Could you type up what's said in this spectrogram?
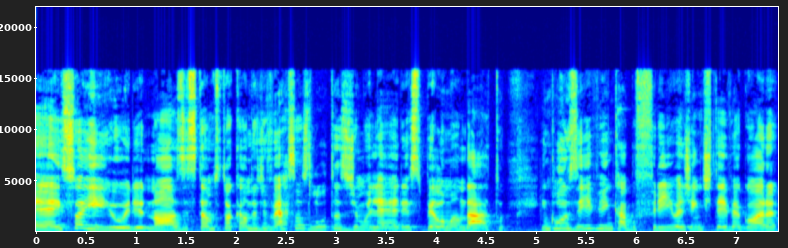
É isso aí, Yuri. Nós estamos tocando diversas lutas de mulheres pelo mandato. Inclusive, em Cabo Frio, a gente teve agora,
